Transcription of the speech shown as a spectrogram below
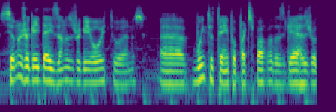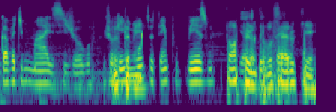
Se eu não joguei 10 anos, eu joguei 8 anos. Ah, muito tempo, eu participava das guerras, jogava demais esse jogo. Joguei muito tempo mesmo. Então uma Guerra pergunta, você era o quê?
